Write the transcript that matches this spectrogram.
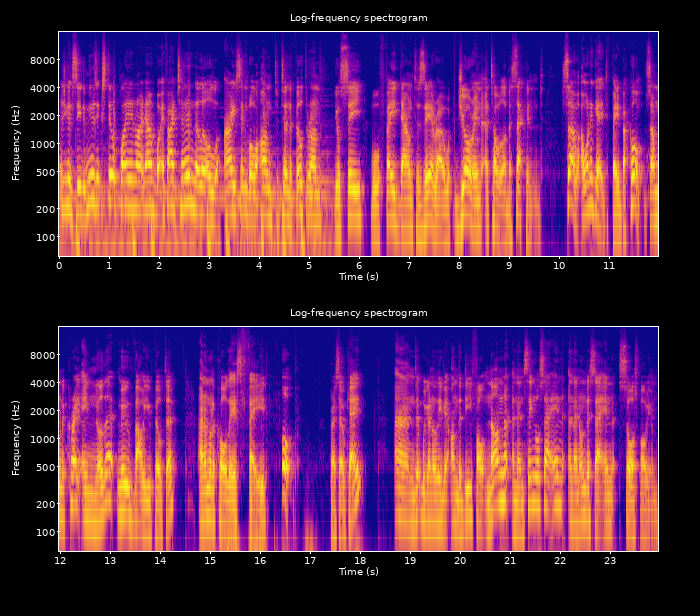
as you can see, the music's still playing right now, but if I turn the little eye symbol on to turn the filter on, you'll see we'll fade down to zero during a total of a second. So I want to get it to fade back up. So I'm going to create another move value filter, and I'm going to call this fade up. Press OK and we're going to leave it on the default none and then single setting and then under setting source volume.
